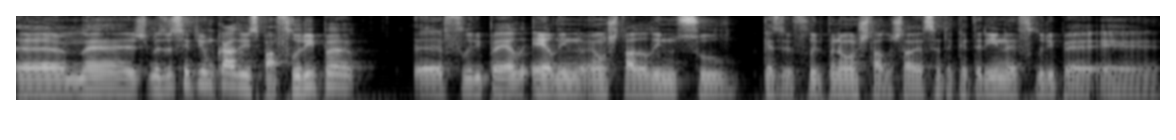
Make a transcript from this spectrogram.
Ah, mas, mas eu senti um bocado isso. Pá, Floripa, ah, Floripa é, é, ali, é um estado ali no sul. Quer dizer, Floripa não é um estado, o estado é Santa Catarina. Floripa é, é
